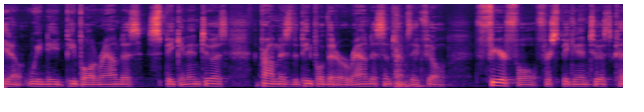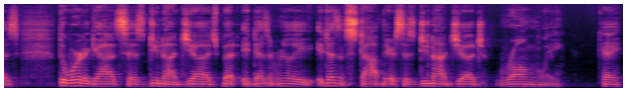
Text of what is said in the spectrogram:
you know we need people around us speaking into us. The problem is the people that are around us sometimes they feel fearful for speaking into us because the word of god says do not judge but it doesn't really it doesn't stop there. It says do not judge wrongly okay?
